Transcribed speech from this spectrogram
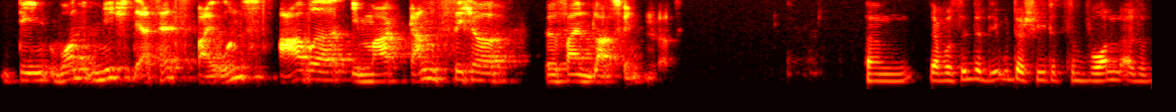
den One nicht ersetzt bei uns, aber im Markt ganz sicher äh, seinen Platz finden wird. Ähm, ja, wo sind denn die Unterschiede zum One? Also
